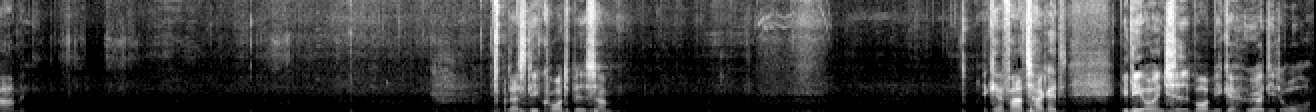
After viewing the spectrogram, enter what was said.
Amen. Og lad os lige kort bede sammen. Jeg kan far tak, at vi lever i en tid, hvor vi kan høre dit ord,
